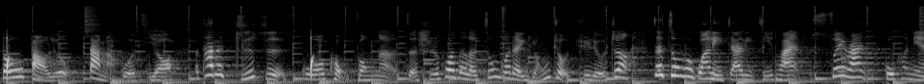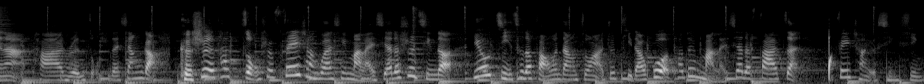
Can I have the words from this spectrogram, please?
都保留大马国籍哦。而他的侄子郭孔峰呢，则是获得了中国的永久居留证，在中国管理嘉里集团。虽然郭鹤年啊，他人总是在香港，可是他总是非常关心马来西亚的事情的。有几次的访问当中啊，就提到过他对马来西亚的发展非常有信心。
